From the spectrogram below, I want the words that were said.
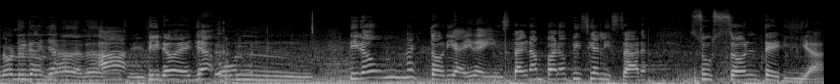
No, no, Tiró no, ella- nada, nada, Ah, sí, sí. tiró ella un... Tiró una historia ahí de Instagram para oficializar su soltería.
